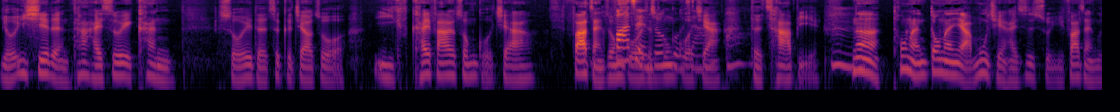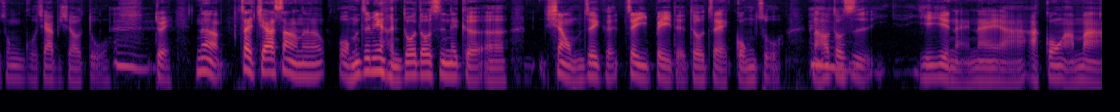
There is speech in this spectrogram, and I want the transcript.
有一些人他还是会看所谓的这个叫做以开发中国家。发展中国中国家的差别，嗯，那通南东南亚目前还是属于发展中国家比较多，嗯，对。那再加上呢，我们这边很多都是那个呃，像我们这个这一辈的都在工作，然后都是爷爷奶奶啊、阿公阿嬷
